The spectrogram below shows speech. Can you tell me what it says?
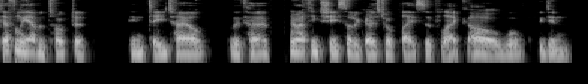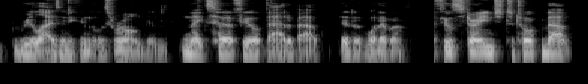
definitely haven't talked it in detail with her. You know, I think she sort of goes to a place of like, oh, well, we didn't realize anything that was wrong and makes her feel bad about it or whatever. It feels strange to talk about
